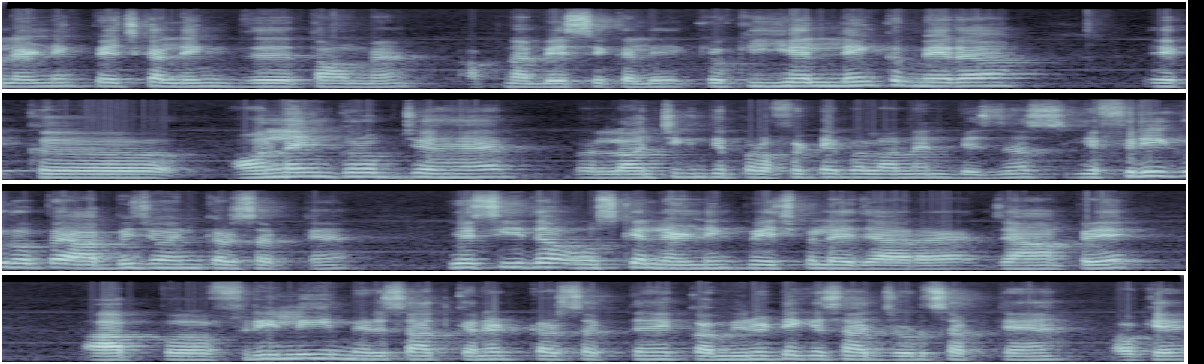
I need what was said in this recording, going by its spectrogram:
लैंडिंग पेज का लिंक दे देता हूँ मैं अपना बेसिकली क्योंकि ये लिंक मेरा एक ऑनलाइन ग्रुप जो है launching the profitable online business ये फ्री ग्रुप है, आप भी ज्वाइन कर सकते हैं। ये सीधा उसके लैंडिंग पेज पे ले जा रहा है, जहाँ पे आप फ्रीली मेरे साथ कनेक्ट कर सकते हैं कम्युनिटी के साथ जुड़ सकते हैं okay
